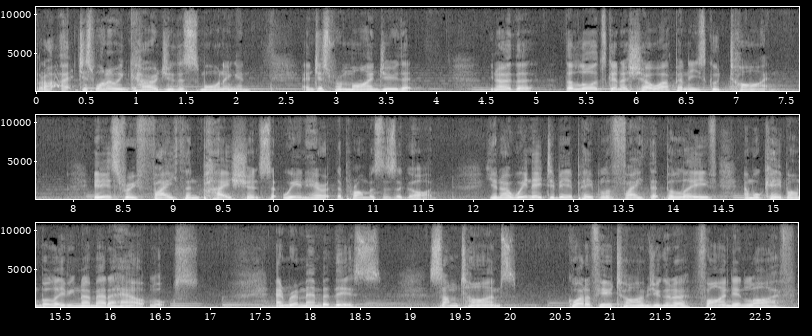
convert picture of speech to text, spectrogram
But I, just want to encourage you this morning and, and just remind you that, you know, the, the Lord's going to show up in his good time. It is through faith and patience that we inherit the promises of God. You know, we need to be a people of faith that believe and will keep on believing no matter how it looks. And remember this sometimes, quite a few times, you're going to find in life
